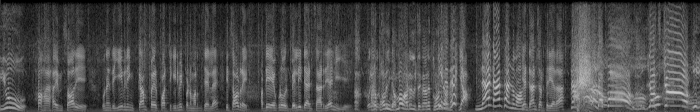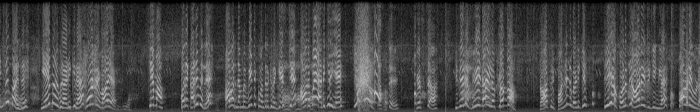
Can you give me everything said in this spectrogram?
யூ ஐ எம் சாரி உன்னை இந்த ஈவினிங் கேம்ப் ஃபயர் பார்ட்டிக்கு இன்வைட் பண்ண மறந்துட்டேன்ல இட்ஸ் ஆல் ரைட் அப்படியே என் கூட ஒரு பெல்லி டான்ஸ் ஆடுறியா நீ? ஒரே பாவி எங்க அம்மா ஆட்டோல வச்சிருக்கானே தொலைஞ்சா? யா. நான் டான்ஸ் ஆடணுமா? என் டான்ஸ் ஆட தெரியாதா? அம்மா எஸ்கேப் என்னம்மா இது? ஏமா இவர் அடிக்கிற? மூணு வாய. ஏமா உனக்கு அறிவு இல்ல? அவர் நம்ம வீட்டுக்கு வந்திருக்கிற கெஸ்ட் அவரை போய் அடிக்கிறியே. கெஸ்ட் கெஸ்டா இது என்ன வீடா இல்ல கிளப்பா ராத்திரி பன்னெண்டு மணிக்கு தீய கொளுத்தி ஆடிட்டு இருக்கீங்களே? போகடி உள்ள.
